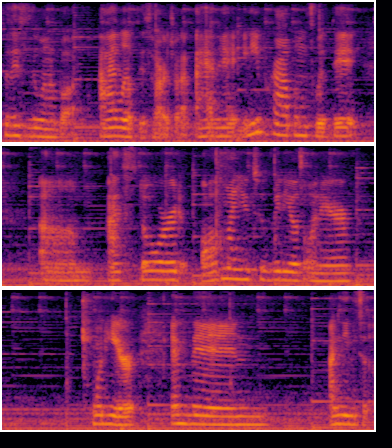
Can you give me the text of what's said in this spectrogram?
So this is the one I bought. I love this hard drive. I haven't had any problems with it. Um, I stored all of my YouTube videos on there, on here, and then I needed to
